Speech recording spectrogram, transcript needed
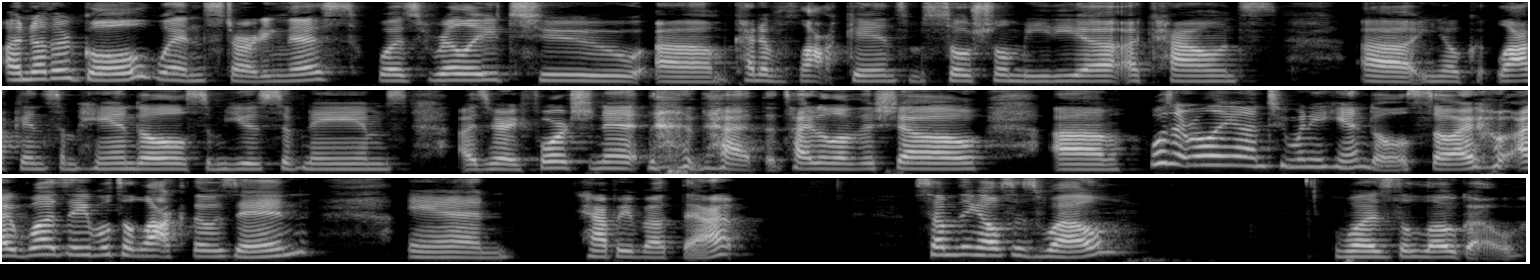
Another goal when starting this was really to um, kind of lock in some social media accounts, uh, you know, lock in some handles, some use of names. I was very fortunate that the title of the show um, wasn't really on too many handles. So I, I was able to lock those in and happy about that. Something else as well was the logo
